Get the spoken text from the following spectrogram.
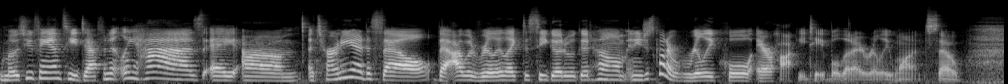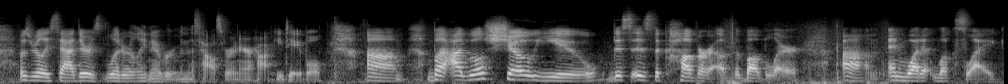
Motu fans, he definitely has a um, Eternia to sell that I would really like to see go to a good home, and he just got a really cool air hockey table that I really want. So, I was really sad. There is literally no room in this house for an air hockey table. Um, but I will show you. This is the cover of the bubbler um, and what it looks like.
